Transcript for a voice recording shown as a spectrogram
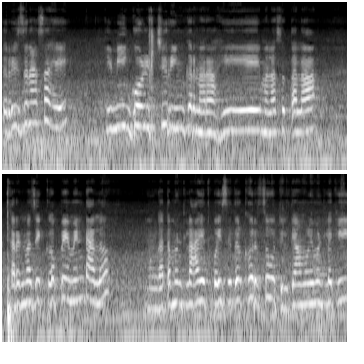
तर रिझन असं आहे की मी गोल्डची रिंग करणार आहे. मला स्वतःला कारण माझं एक पेमेंट आलं. मग आता म्हटलं आहेत पैसे तर खर्च होतील. त्यामुळे म्हटलं की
